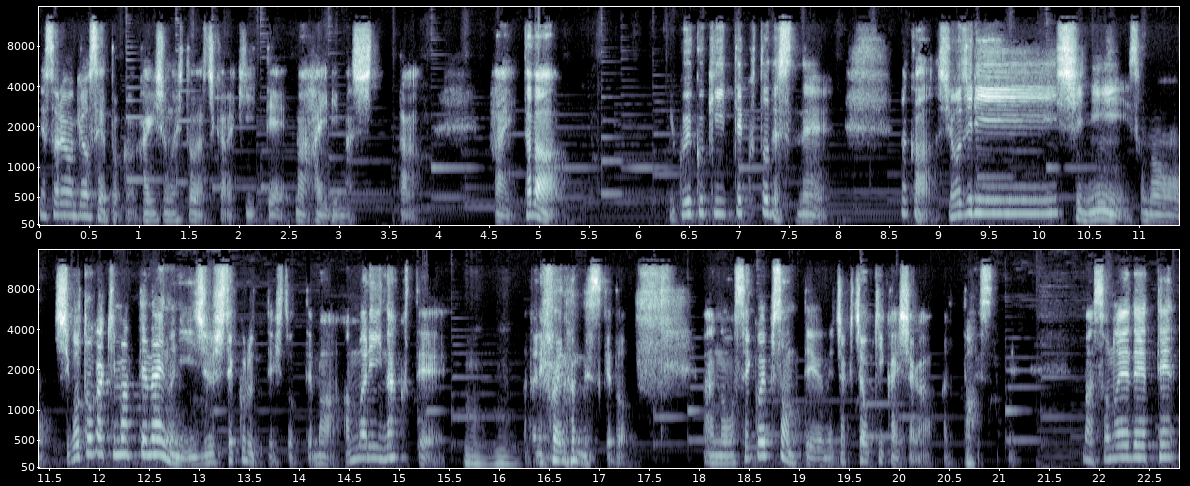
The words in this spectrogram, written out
で、それを行政とか会議所の人たちから聞いて、まあ入りました。はい。ただ、ゆくゆく聞いていくとですね、なんか、塩尻市に、その、仕事が決まってないのに移住してくるって人って、まあ、あんまりいなくて、うんうん。当たり前なんですけど、あの、セイコエプソンっていうめちゃくちゃ大きい会社があってですね、まあ、その絵で転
